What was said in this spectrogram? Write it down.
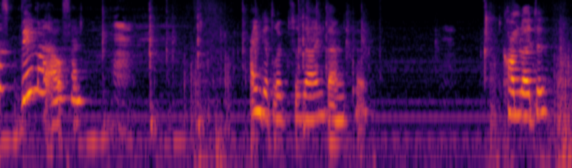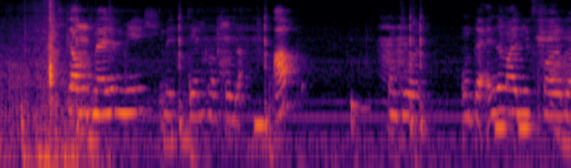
das B mal aufhören? Eingedrückt zu sein, danke. Komm, Leute. Ich glaube, ich melde mich mit dem Controller ab und hol und beende mal die Folge.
